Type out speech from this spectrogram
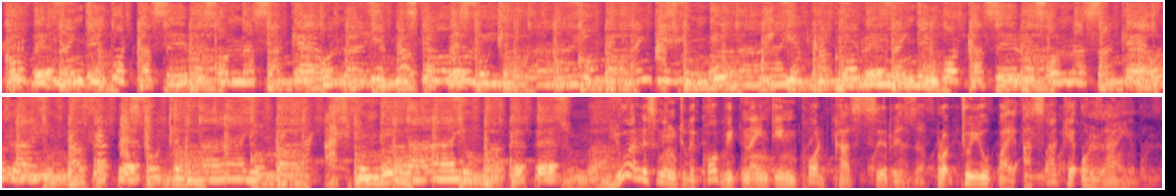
COVID-19 podcast series on Asake Online. Give me step We give you COVID-19 podcast series on Asake Online. You are listening to the COVID 19 podcast series brought to you by Asake Online.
